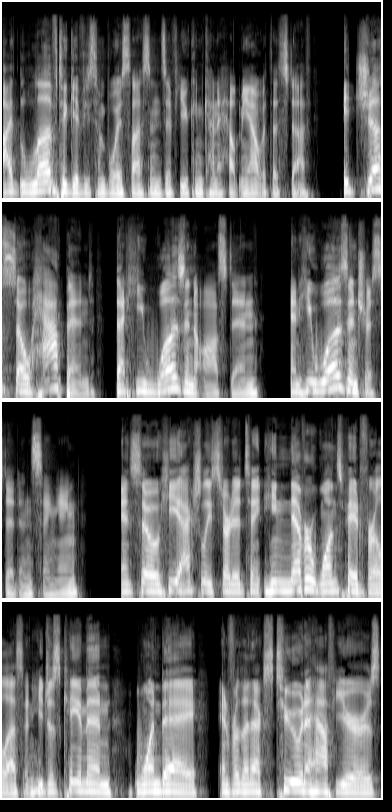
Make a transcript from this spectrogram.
i'd love to give you some voice lessons if you can kind of help me out with this stuff. It just so happened that he was in austin and he was interested in singing and so he actually started to, he never once paid for a lesson. He just came in one day. And for the next two and a half years,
